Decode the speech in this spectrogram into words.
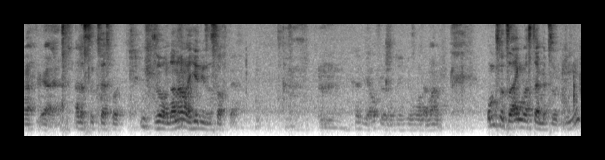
Ah, ja, ja, alles successful. So, und dann haben wir hier diese Software. Können die Auflösung nicht so machen. Um zu zeigen, was damit so geht.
